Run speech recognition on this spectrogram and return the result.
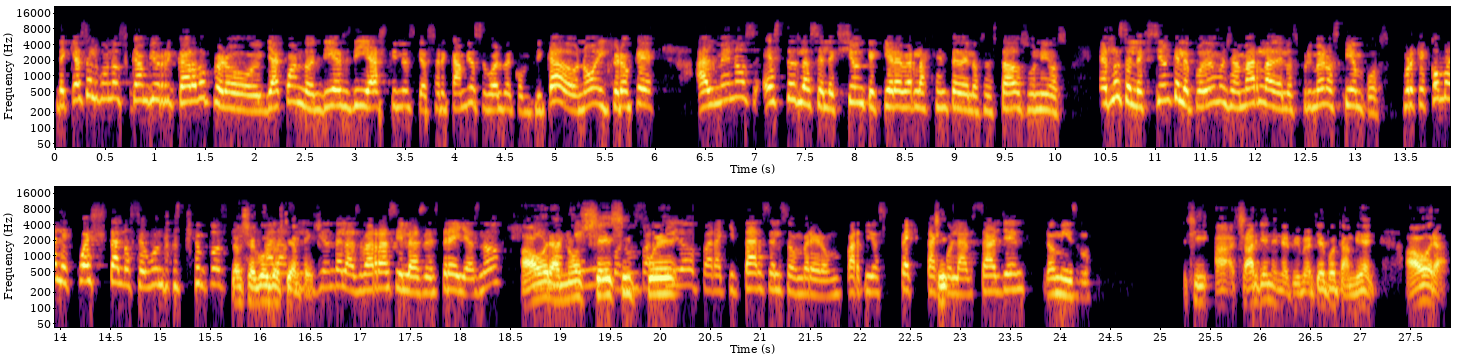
de que hace algunos cambios, Ricardo, pero ya cuando en 10 días tienes que hacer cambios se vuelve complicado, ¿no? Y creo que al menos esta es la selección que quiere ver la gente de los Estados Unidos. Es la selección que le podemos llamar la de los primeros tiempos, porque cómo le cuesta los segundos tiempos los segundos a la selección de las barras y las estrellas, ¿no? Ahora, no sé si fue... Para quitarse el sombrero, un partido espectacular. Sargent, lo mismo. Sí, a Sargent en el primer tiempo también. Ahora,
